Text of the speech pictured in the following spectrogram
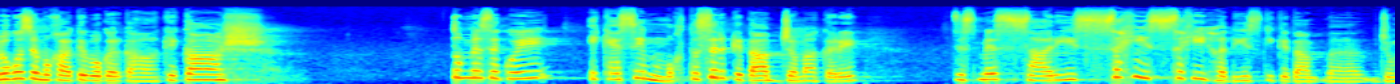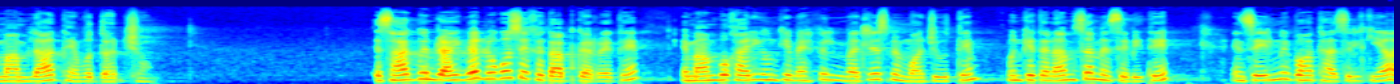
لوگوں سے مخاطب ہو کر کہا کہ کاش تم میں سے کوئی ایک ایسی مختصر کتاب جمع کرے جس میں ساری صحیح صحیح حدیث کی کتاب جو معاملات ہیں وہ درج ہوں۔ اسحاق بن راہیوہ لوگوں سے خطاب کر رہے تھے۔ امام بخاری ان کے محفل مجلس میں موجود تھے۔ ان کے تلامزہ میں سے بھی تھے۔ ان سے علم بہت حاصل کیا۔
